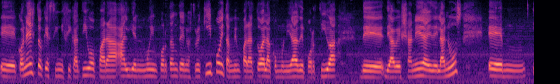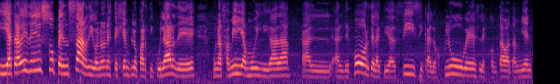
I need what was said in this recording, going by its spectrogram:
eh, con esto, que es significativo para alguien muy importante de nuestro equipo y también para toda la comunidad deportiva de, de Avellaneda y de Lanús. Eh, y a través de eso pensar, digo, ¿no? En este ejemplo particular de una familia muy ligada al, al deporte, a la actividad física, a los clubes, les contaba también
